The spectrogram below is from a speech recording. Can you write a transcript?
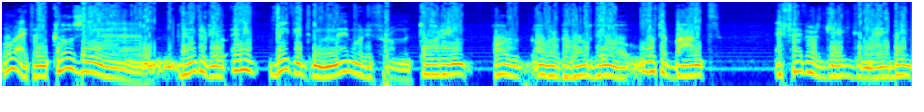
All right, I'm closing uh, the interview. Any vivid memory from touring all over the world, you know, with a band, a favorite gig maybe?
